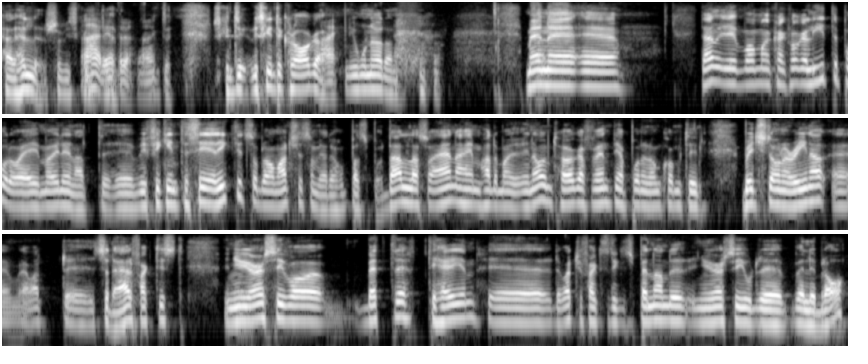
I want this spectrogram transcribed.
här heller. Så vi ska, Nej, inte, det är inte det. Nej. Inte, vi ska, inte, vi ska inte klaga Nej. i onödan. Men eh, där, eh, vad man kan klaga lite på då är ju möjligen att eh, vi fick inte se riktigt så bra matcher som vi hade hoppats på. Dallas och Anaheim hade man ju enormt höga förväntningar på när de kom till Bridgestone Arena. Eh, det har varit eh, sådär faktiskt. New Jersey var bättre till helgen. Eh, det var ju faktiskt riktigt spännande. New Jersey gjorde det väldigt bra.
